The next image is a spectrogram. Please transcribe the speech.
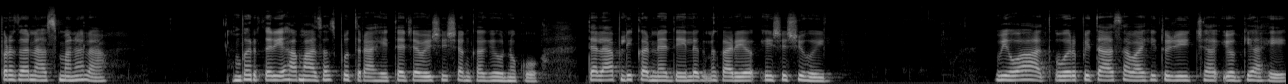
प्रधानास म्हणाला भरतरी हा माझाच पुत्र आहे त्याच्याविषयी शंका घेऊ नको. त्याला आपली कन्या दे लग्नकार्य यशस्वी होईल. विवाहात वरपिता असावा ही तुझी इच्छा योग्य आहे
